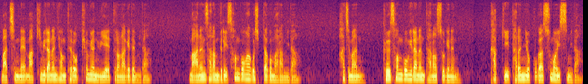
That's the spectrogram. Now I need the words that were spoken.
마침내 막힘이라는 형태로 표면 위에 드러나게 됩니다. 많은 사람들이 성공하고 싶다고 말합니다. 하지만 그 성공이라는 단어 속에는 각기 다른 욕구가 숨어 있습니다.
